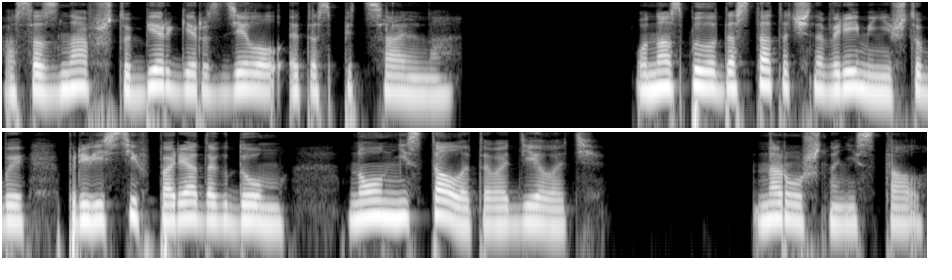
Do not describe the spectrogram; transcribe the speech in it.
осознав, что Бергер сделал это специально. У нас было достаточно времени, чтобы привести в порядок дом, но он не стал этого делать. Нарочно не стал.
